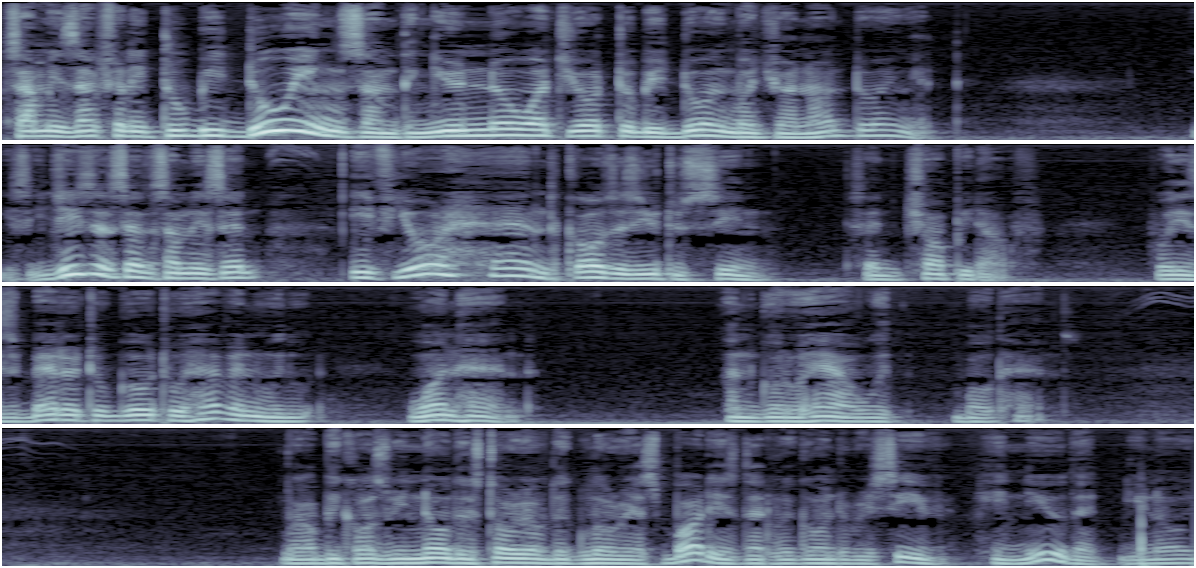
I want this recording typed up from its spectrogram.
Some is actually to be doing something. You know what you ought to be doing, but you're not doing it. You see, Jesus said something. He said, If your hand causes you to sin, he said, chop it off. For it is better to go to heaven with one hand than go to hell with both hands. Well, because we know the story of the glorious bodies that we're going to receive, he knew that, you know,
